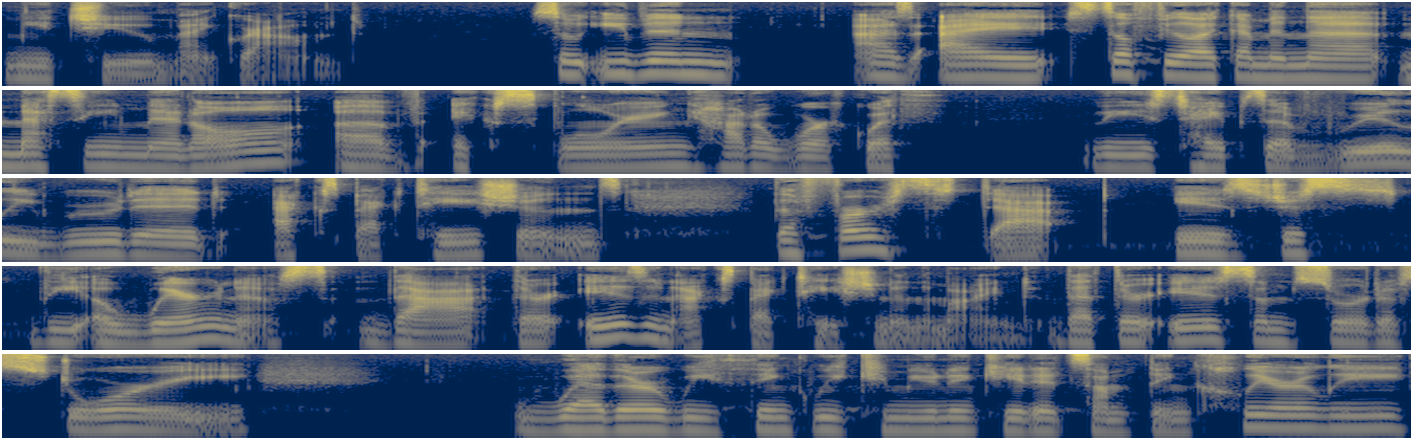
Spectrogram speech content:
me to my ground. So even as I still feel like I'm in the messy middle of exploring how to work with these types of really rooted expectations, the first step is just the awareness that there is an expectation in the mind, that there is some sort of story, whether we think we communicated something clearly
